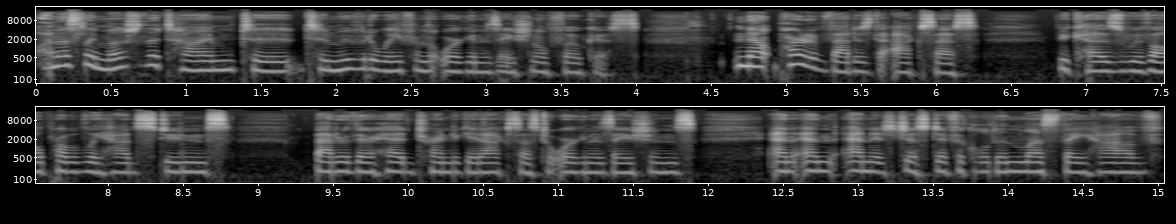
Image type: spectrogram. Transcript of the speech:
Honestly, most of the time to to move it away from the organizational focus. Now, part of that is the access, because we've all probably had students batter their head trying to get access to organizations, and and and it's just difficult unless they have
